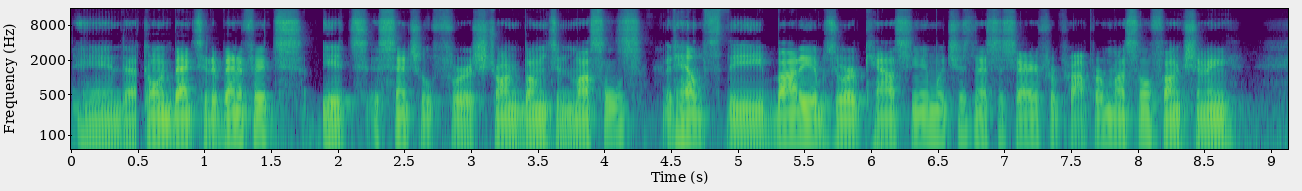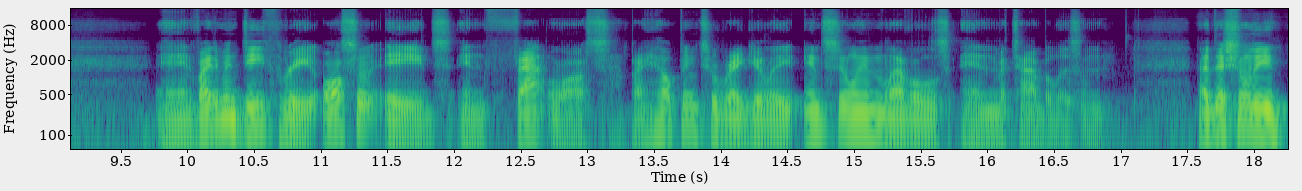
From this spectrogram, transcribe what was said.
And uh, going back to the benefits, it's essential for strong bones and muscles. It helps the body absorb calcium, which is necessary for proper muscle functioning. And vitamin D3 also aids in fat loss by helping to regulate insulin levels and metabolism. Additionally,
